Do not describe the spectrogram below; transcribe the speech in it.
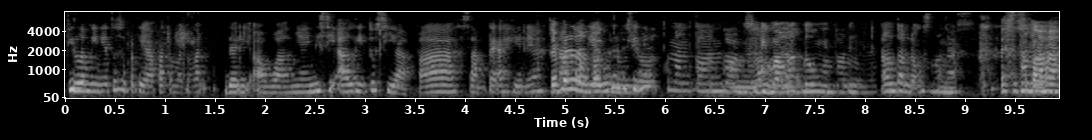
film ini tuh seperti apa teman-teman? Dari awalnya ini si Ali itu siapa? Sampai akhirnya Tapi kenapa dia ke di sini? York. Nonton, Nonton. sedih banget dong itu Nonton. filmnya nonton dong setengah. Setengah.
